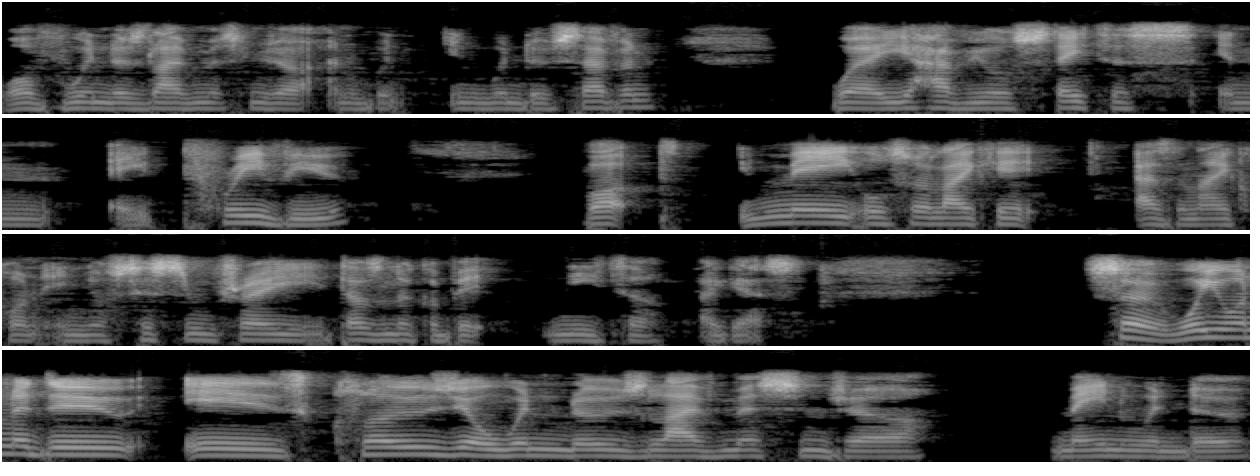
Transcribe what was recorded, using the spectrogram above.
of Windows Live Messenger and in Windows 7 where you have your status in a preview but you may also like it as an icon in your system tray. It does look a bit neater I guess. So what you want to do is close your Windows Live Messenger main window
